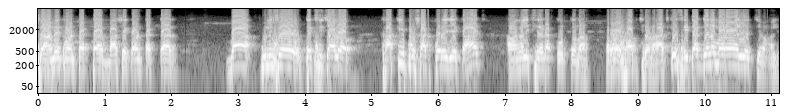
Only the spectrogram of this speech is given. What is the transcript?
ট্রামে কন্ট্রাক্টর, বাসে কন্ট্রাক্টর, বা পুলিশও ট্যাক্সি চালক, খাকি পোশাক পরে যে কাজ বাঙালি ছেলেরা করতো না, তখন অভাব ছিল না। আজকে সেটার জন্য মারামারি হচ্ছে বাঙালি।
